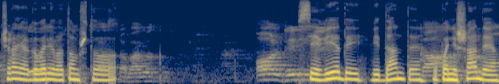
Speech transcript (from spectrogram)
Вчера я говорил о том, что все веды, веданты, упанишады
